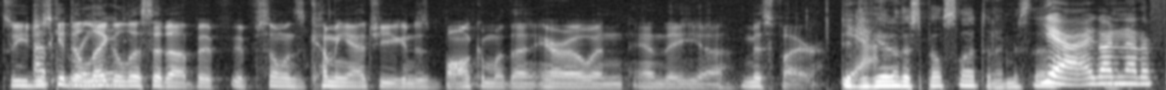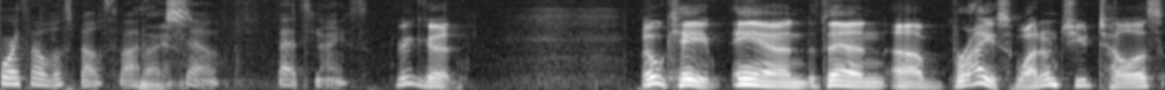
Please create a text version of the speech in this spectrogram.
So you just get to Upgraded. Legolas it up. If, if someone's coming at you, you can just bonk them with an arrow and, and they uh, misfire. Did Yeah. you get another spell slot? Did I miss that? Yeah, I got another fourth level spell slot. Nice. So that's nice. Very good. Okay, and then uh, Bryce, why don't you tell us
